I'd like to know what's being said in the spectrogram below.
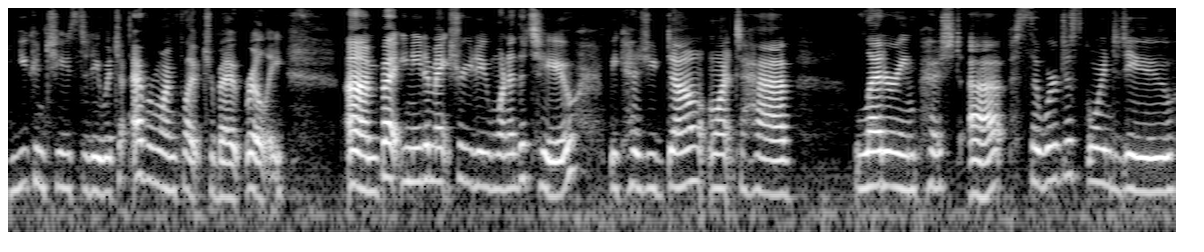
You can choose to do whichever one floats your boat, really. Um, but you need to make sure you do one of the two because you don't want to have lettering pushed up. So we're just going to do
